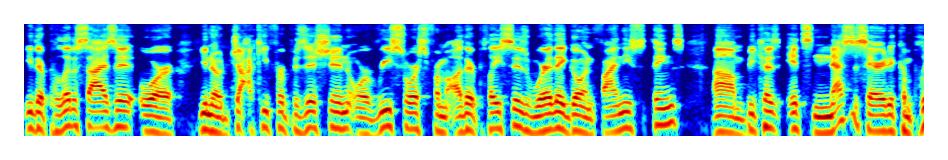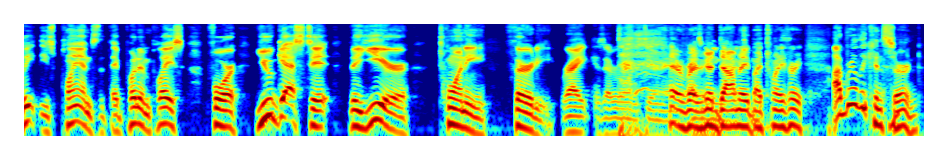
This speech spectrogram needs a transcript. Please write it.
either politicize it or you know jockey for position or resource from other places where they go and find these things um, because it's necessary to complete these plans that they put in place for you guessed it the year 2030 right because everyone's doing it Everybody's going to dominate by 2030. I'm really concerned.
